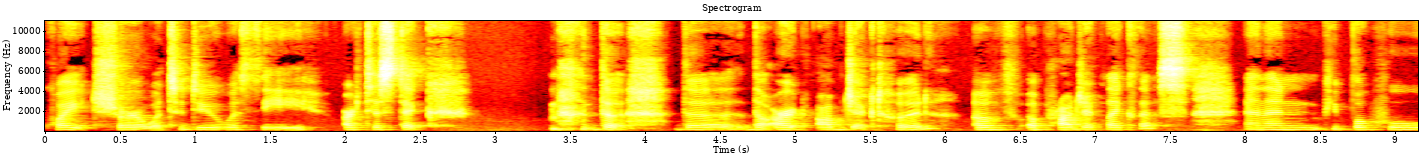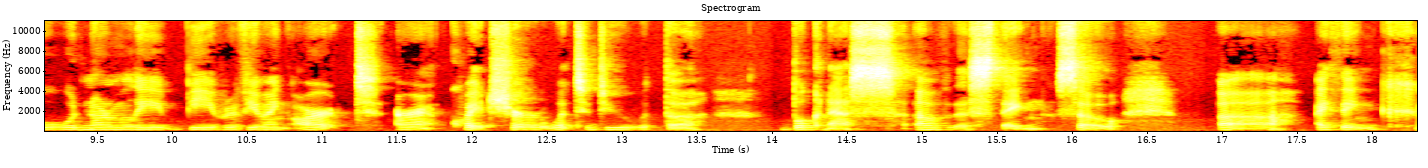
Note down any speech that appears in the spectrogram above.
quite sure what to do with the artistic the the the art objecthood of a project like this. And then people who would normally be reviewing art aren't quite sure what to do with the bookness of this thing. So uh, I think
